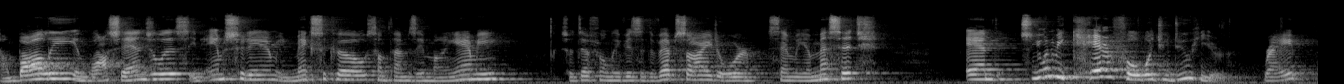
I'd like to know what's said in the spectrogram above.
on Bali, in Los Angeles, in Amsterdam, in Mexico, sometimes in Miami. So definitely visit the website or send me a message. And so you want to be careful what you do here, right?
